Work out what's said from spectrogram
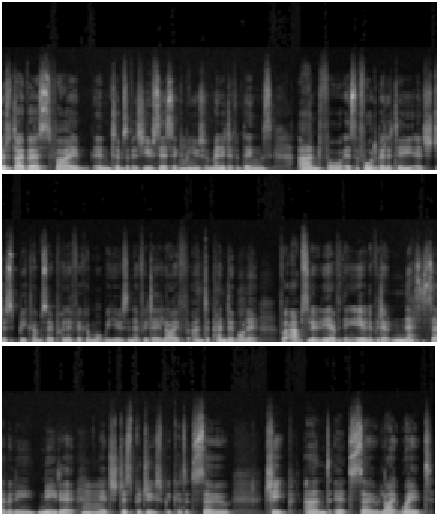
look to diversify in terms of its uses. It can be Mm. used for many different things, and for its affordability, it's just become so prolific in what we use in everyday life, and depending on it for absolutely everything, even if we don't necessarily need it, Mm. it's just produced because it's so cheap and it's so lightweight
